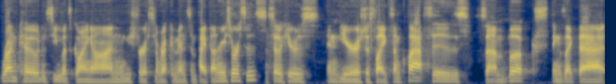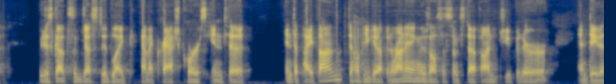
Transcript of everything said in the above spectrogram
run code and see what's going on, we first recommend some Python resources. So here's, and here is just like some classes, some books, things like that. We just got suggested like kind of crash course into, into Python to help you get up and running. There's also some stuff on Jupyter and data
